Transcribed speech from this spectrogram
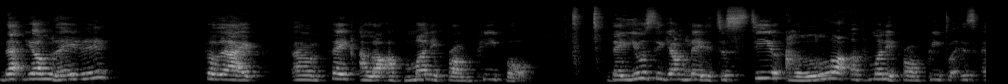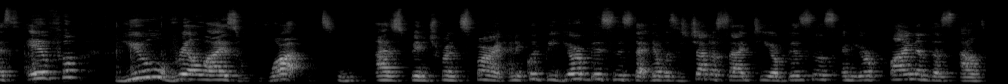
that young lady to like um, take a lot of money from people. They use the young lady to steal a lot of money from people. It's as if you realize what has been transparent and it could be your business that there was a shadow side to your business and you're finding this out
